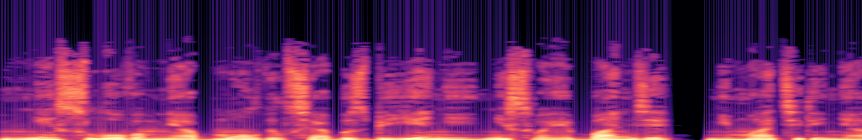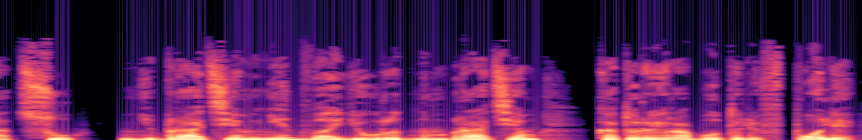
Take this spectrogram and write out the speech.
ни словом не обмолвился об избиении ни своей банде, ни матери, ни отцу, ни братьям, ни двоюродным братьям, которые работали в поле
